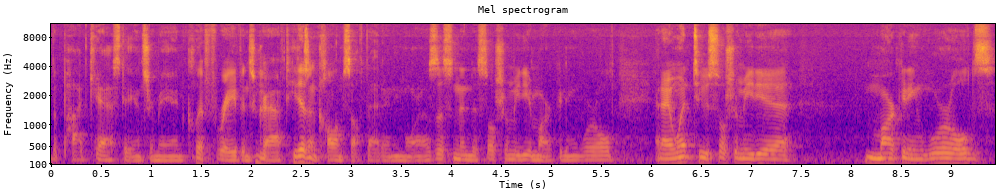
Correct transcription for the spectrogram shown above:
the podcast Answer Man, Cliff Ravenscraft. He doesn't call himself that anymore. I was listening to Social Media Marketing World, and I went to Social Media Marketing World's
